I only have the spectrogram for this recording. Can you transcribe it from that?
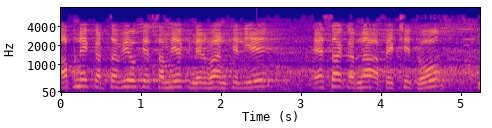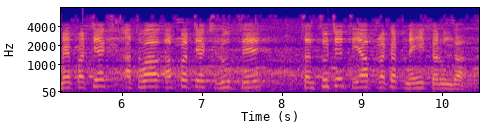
अपने कर्तव्यों के सम्यक निर्वहन के लिए ऐसा करना अपेक्षित हो, मैं प्रत्यक्ष अथवा अप्रत्यक्ष रूप से संसूचित या प्रकट नहीं करूँगा।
